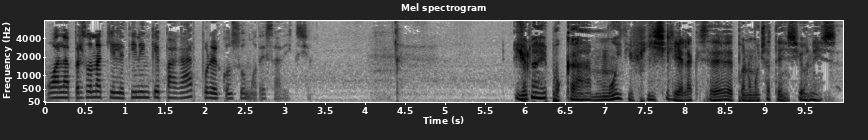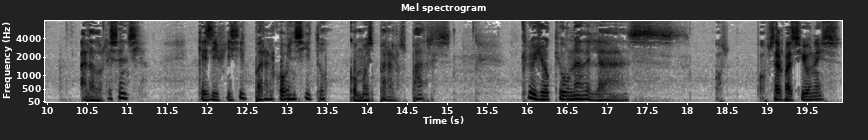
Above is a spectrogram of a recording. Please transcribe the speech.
o a la persona a quien le tienen que pagar por el consumo de esa adicción. Y una época muy difícil y a la que se debe poner mucha atención es a la adolescencia, que es difícil para el jovencito como es para los padres. Creo yo que una de las observaciones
